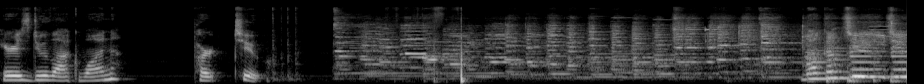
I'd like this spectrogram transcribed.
Here is Duloc 1, Part 2. Welcome to Duloc.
